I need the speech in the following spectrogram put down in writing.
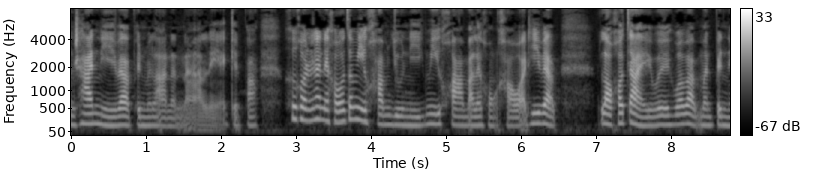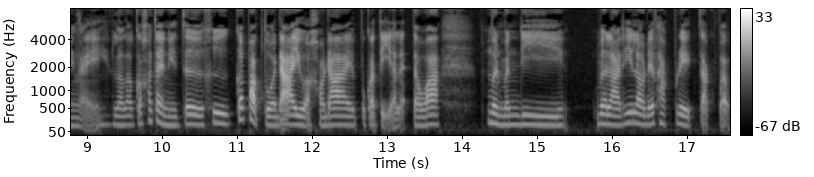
นชาตินี้แบบเป็นเวลานานๆอะไรเงี้ยเก็ตปะคือคนชาตินี้เขาก็จะมีความ unique มีความอะไรของเขาอะที่แบบเราเข้าใจเว้ยว่าแบบมันเป็นยังไง แล้วเราก็เข้าใจ nature คือก็ปรับตัวได้อยู่อะเขาได้ปกติอะแหละ แต่ว่าเหมือนมันดีเวลาที่เราได้พักเบรกจากแบบ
